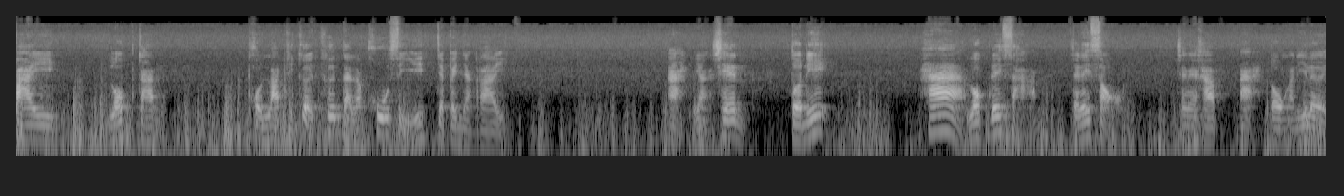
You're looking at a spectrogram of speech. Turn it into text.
ไปลบกัน ผลลัพธ์ที่เกิดขึ้นแต่ละคู่สีจะเป็นอย่างไรอะอย่างเช่น ตัวนี้ 5 ลบได้ 3 จะได้ 2 ใช่ไหมครับอะตรงอันนี้เลย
